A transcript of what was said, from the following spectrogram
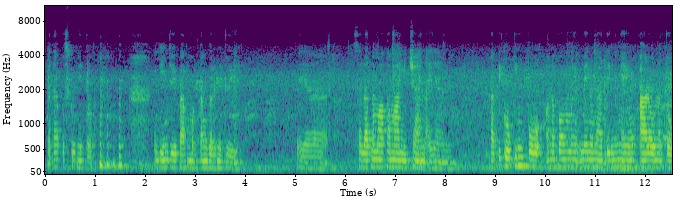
Patapos ko nito. Nag-enjoy pa ako magtanggal nito eh. Kaya sa lahat ng mga kamami dyan, ayan. Happy cooking po. Ano pong me- menu natin ngayong araw na to.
